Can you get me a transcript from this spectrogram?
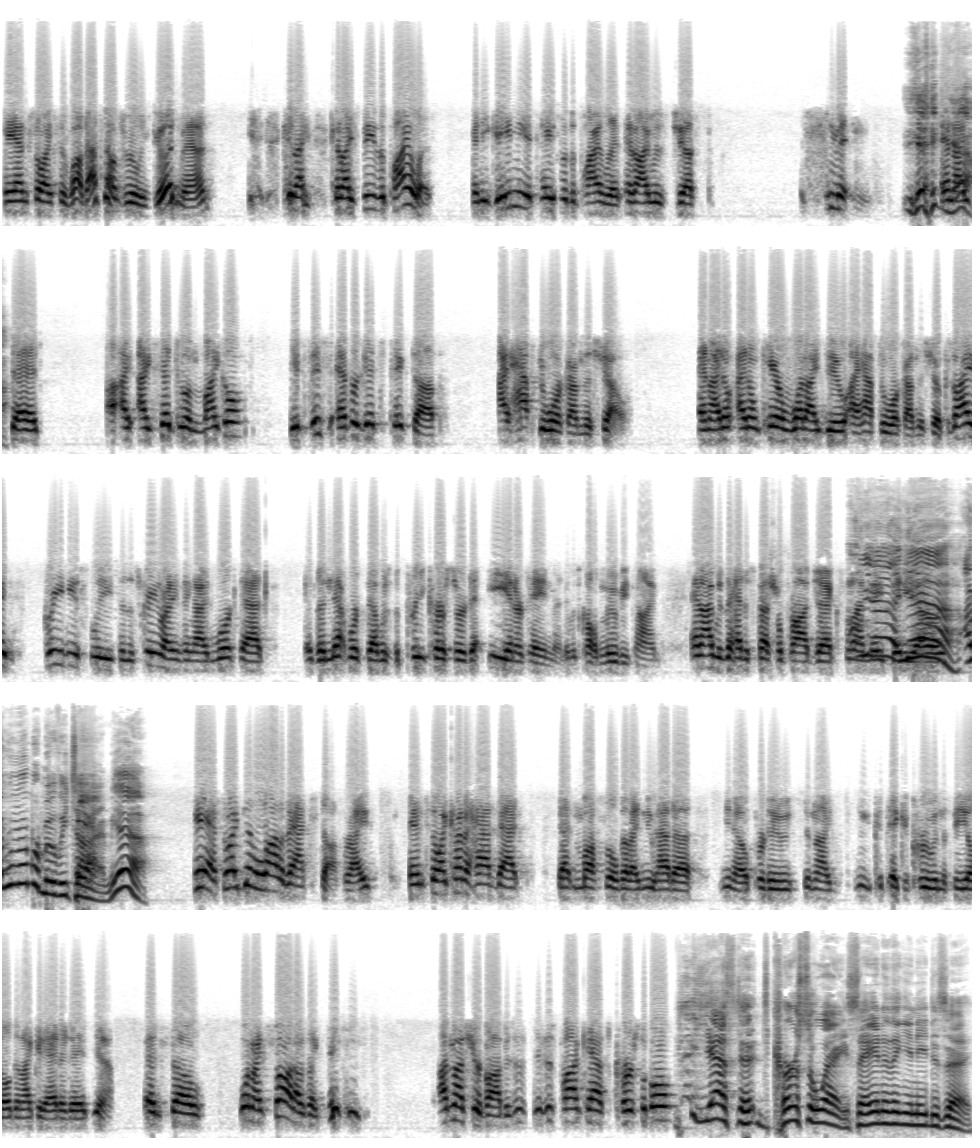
And so I said, "Wow, that sounds really good, man. can I can I see the pilot?" And he gave me a tape of the pilot, and I was just smitten. Yeah, And yeah. I said, I, I said to him, Michael, if this ever gets picked up, I have to work on the show. And I don't, I don't care what I do, I have to work on the show. Because I had previously to the screenwriting thing, I had worked at the network that was the precursor to E Entertainment. It was called Movie Time. And I was the head of special projects, and oh I yeah, made videos. yeah. I remember movie time. Yeah. Yeah, so I did a lot of that stuff, right? And so I kind of had that that muscle that I knew how to, you know, produce, and I could take a crew in the field, and I could edit it, you know. And so when I saw it, I was like, "This is." I'm not sure, Bob. Is this is this podcast cursable? yes. Curse away. Say anything you need to say.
